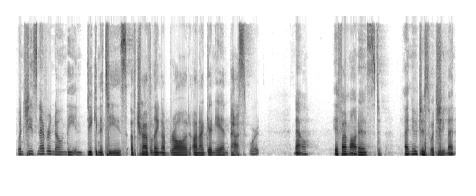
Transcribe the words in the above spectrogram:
when she's never known the indignities of traveling abroad on a Ghanaian passport? Now, if I'm honest, I knew just what she meant.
